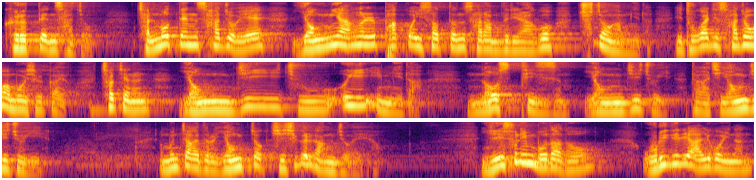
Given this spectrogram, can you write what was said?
그릇된 사조, 잘못된 사조에 영향을 받고 있었던 사람들이라고 추정합니다. 이 두 가지 사조가 무엇일까요? 첫째는 영지주의입니다. 노스티즘, 영지주의. 다 같이 영지주의. 문자가 들어 영적 지식을 강조해요. 예수님보다도 우리들이 알고 있는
